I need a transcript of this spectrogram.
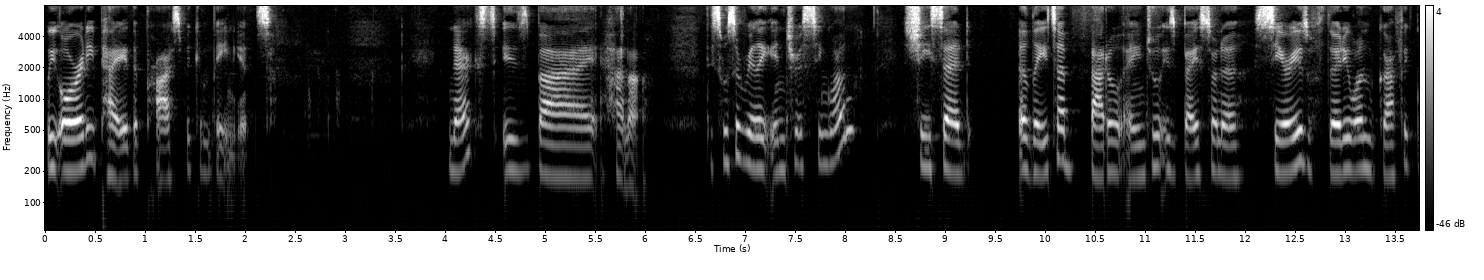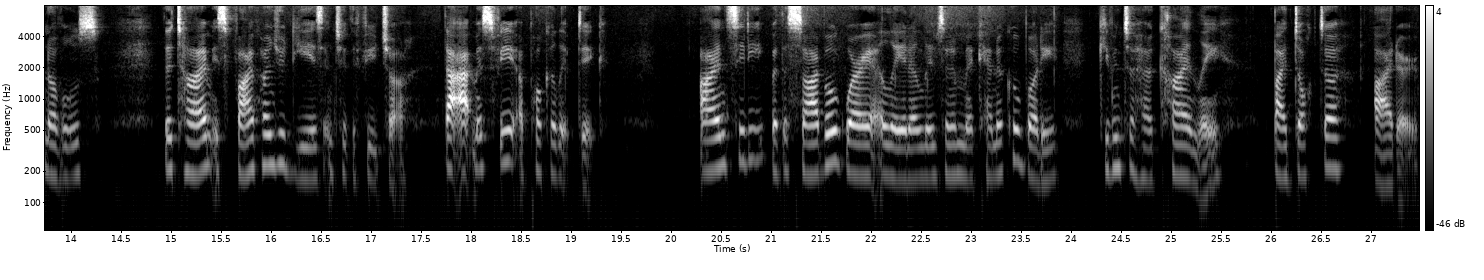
We already pay the price for convenience. Next is by Hannah. This was a really interesting one. She said, Alita Battle Angel is based on a series of 31 graphic novels. The time is 500 years into the future. The atmosphere apocalyptic. Iron City, where the cyborg warrior Alita lives in a mechanical body given to her kindly by Dr. Ido.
